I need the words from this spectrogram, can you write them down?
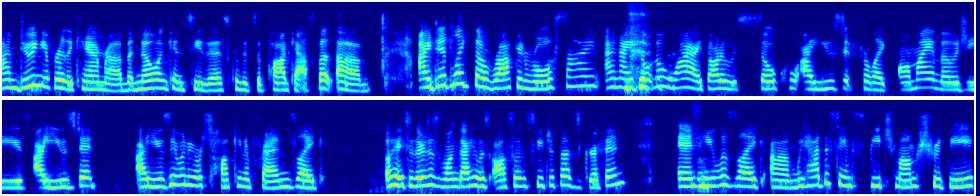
I'm doing it for the camera, but no one can see this because it's a podcast. But um, I did like the rock and roll sign, and I don't know why I thought it was so cool. I used it for like all my emojis. I used it. I used it when we were talking to friends. Like, okay, so there's this one guy who was also in speech with us, Griffin, and he was like, um, we had the same speech mom, Shruti.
